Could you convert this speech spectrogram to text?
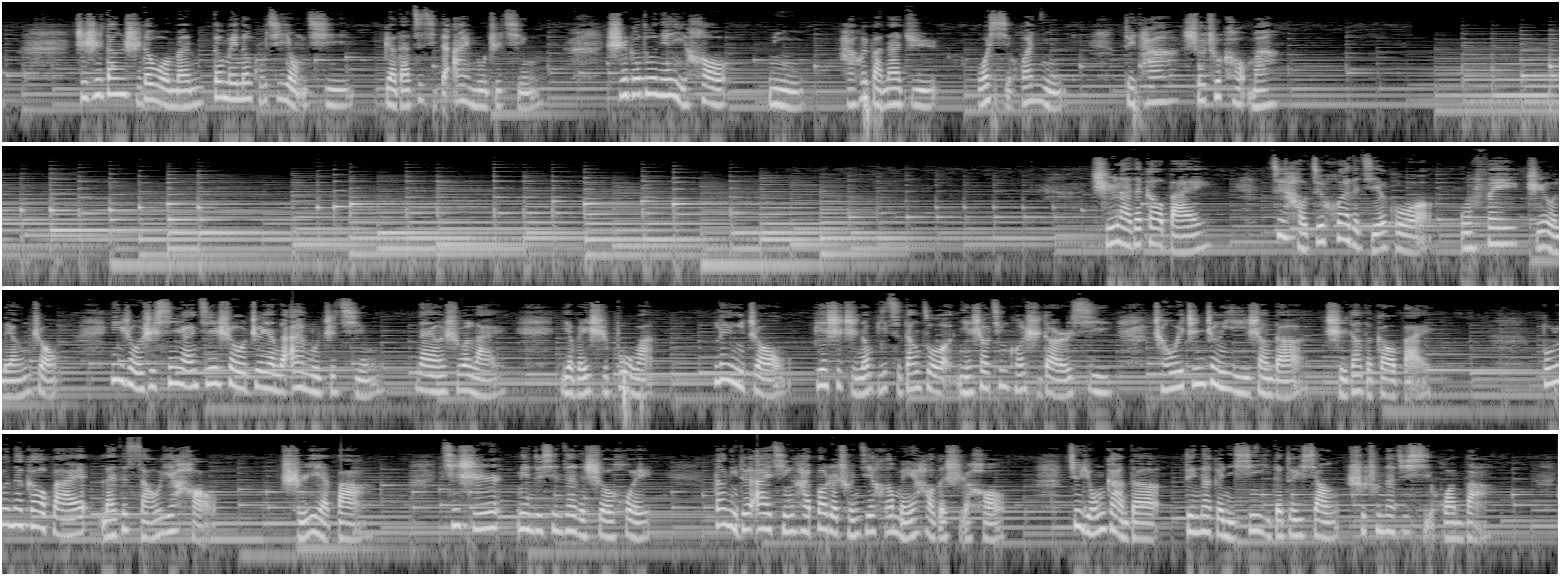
只是当时的我们都没能鼓起勇气表达自己的爱慕之情。时隔多年以后，你还会把那句“我喜欢你”对他说出口吗？迟来的告白，最好最坏的结果，无非只有两种：一种是欣然接受这样的爱慕之情，那样说来，也为时不晚；另一种便是只能彼此当作年少轻狂时的儿戏，成为真正意义上的迟到的告白。不论那告白来得早也好，迟也罢，其实面对现在的社会，当你对爱情还抱着纯洁和美好的时候，就勇敢的对那个你心仪的对象说出那句喜欢吧，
